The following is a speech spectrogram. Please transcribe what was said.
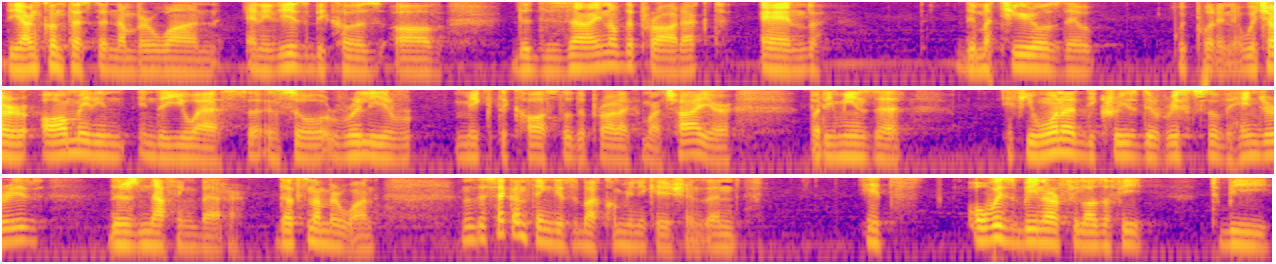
the uncontested number one. And it is because of the design of the product and the materials that we put in it, which are all made in, in the US. And so really make the cost of the product much higher. But it means that if you want to decrease the risks of injuries, there's nothing better. That's number one. And the second thing is about communications. And it's always been our philosophy to be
